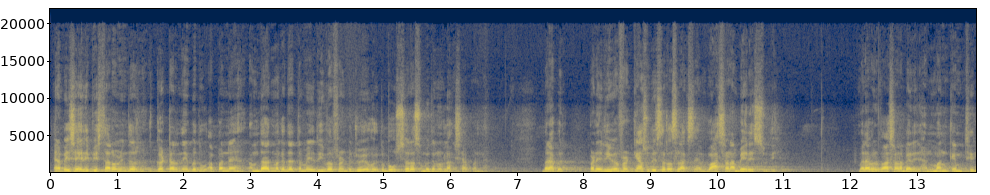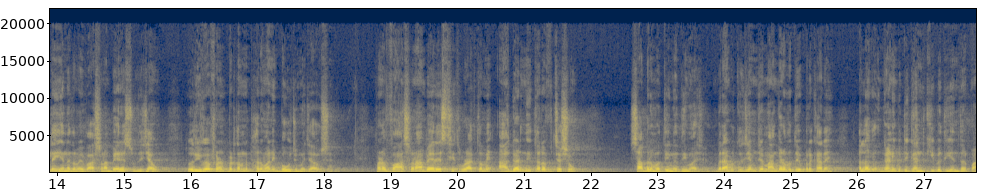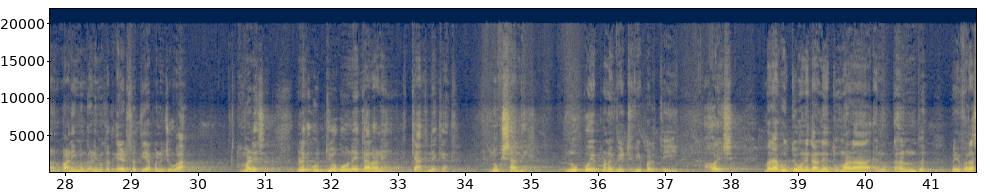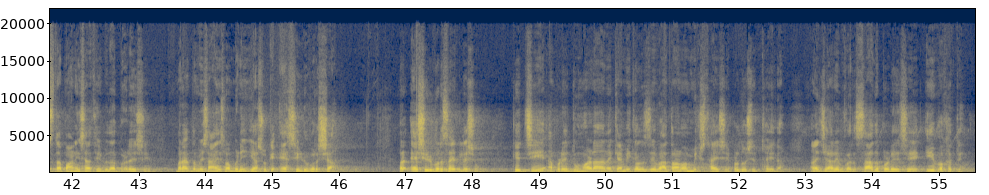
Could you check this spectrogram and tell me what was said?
એના પછી શહેરી વિસ્તારોની અંદર ગટર ને બધું આપણને અમદાવાદમાં કદાચ તમે રિવરફ્રન્ટ જોયો હોય તો બહુ સરસ મજાનું લાગશે આપણને. બરાબર? પણ એ રિવરફ્રન્ટ ક્યાં સુધી સરસ લાગશે? વાસણા બેરેજ સુધી. બરાબર? વાસણા બેરેજ. હનુમાન કેમ્પથી લઈ અને તમે વાસણા બેરેજ સુધી જાઓ તો રિવરફ્રન્ટ પર તમને ફરવાની બહુ જ મજા આવશે. પણ વાસણા બેરેજથી થોડાક તમે આગળની તરફ જશો સાબરમતી નદીમાં છે બરાબર? તો જેમ જેમ આગળ વધે એ પ્રકારે અલગ ઘણી બધી ગંદકી બધી અંદર પાણીમાં ઘણી વખત એડ થતી આપણને જોવા મળે છે. એટલે કે ઉદ્યોગોને કારણે ક્યાંક ને ક્યાંક નુકસાની લોકોએ પણ વેઠવી પડતી હોય છે. બરાબર, ઉદ્યોગોને કારણે ધુમાડા, એનું ગંધ, પછી વરસતા પાણી સાથે બધા ભળે છે. બરાબર, તમે સાયન્સમાં ભણી ગયા છો કે એસિડ વર્ષા. પણ એસિડ વર્ષા એટલે શું? કે જે આપણે ધુમાડા અને કેમિકલ્સ જે વાતાવરણમાં મિક્સ થાય છે, પ્રદૂષિત થયેલા, અને જ્યારે વરસાદ પડે છે એ વખતે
